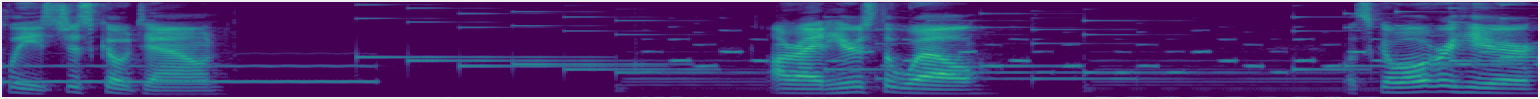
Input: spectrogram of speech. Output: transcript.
please, just go down. Alright, here's the well. Let's go over here.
